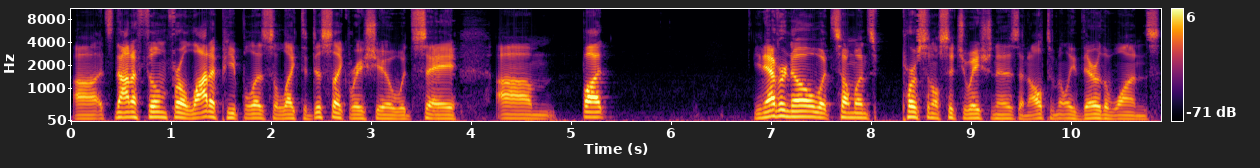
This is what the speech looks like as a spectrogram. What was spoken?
Uh, it's not a film for a lot of people, as the like to dislike ratio would say. Um, but you never know what someone's personal situation is, and ultimately, they're the ones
